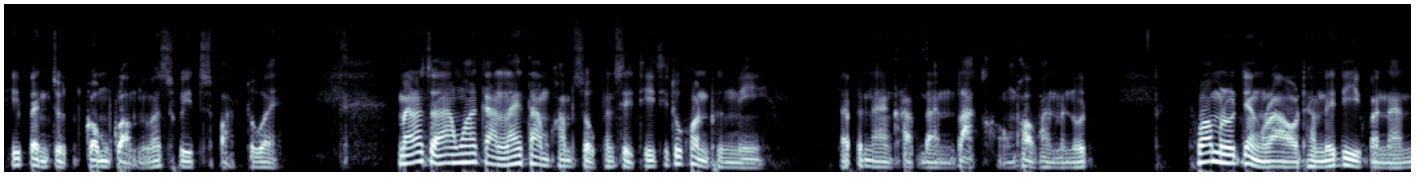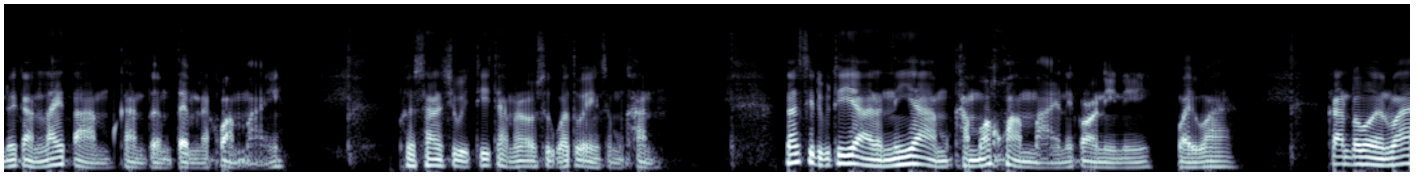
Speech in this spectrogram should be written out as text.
ที่เป็นจุดกลมกล่อมหรือว่าสวีทสปอตด้วยแม้เราจะอ้างว่าการไล่ตามความสุขเป็นสิทธิที่ทุกคนพึงมี และเป็นแรงขับดันหลักของเผ่าพันธุ์มนุษย์ทว่ามนุษย์อย่างเราทำได้ดีกว่านั้น ด้วยการไล่ตามการเติมเต็มและความหมาย เพื่อสร้างชีวิตที่ทำให้เราสึกว่าตัวเองสำคัญ นักจิตวิทยานิยามคำว่าความหมายในกรณีนี้ไว้ว่า การประเมินว่า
